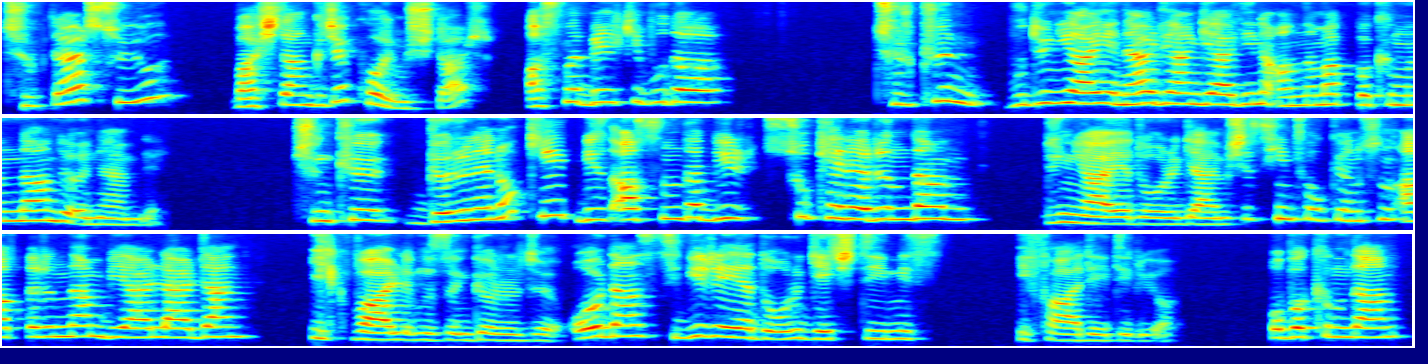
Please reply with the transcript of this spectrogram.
Türkler suyu başlangıca koymuşlar. Aslında belki bu da Türk'ün bu dünyaya nereden geldiğini anlamak bakımından da önemli. Çünkü görünen o ki biz aslında bir su kenarından dünyaya doğru gelmişiz. Hint Okyanusu'nun altlarından bir yerlerden ilk varlığımızın görüldüğü, oradan Sibirya'ya doğru geçtiğimiz ifade ediliyor. O bakımdan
